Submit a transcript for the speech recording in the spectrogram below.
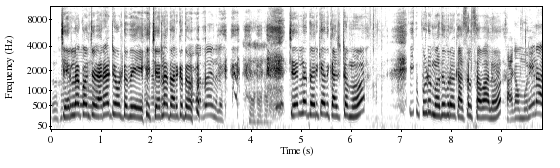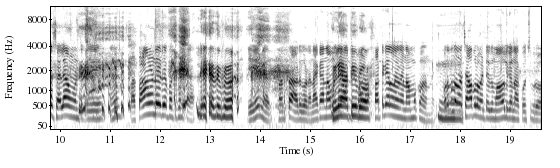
చెరులో కొంచెం వెరైటీ ఉంటుంది. చెరులో దొరకదు. చెరులో దొరికేది కష్టము. ఇప్పుడు మధు బ్రోకి అసలు సవాలు? సగం మునిగినా సలాం ఉంటుంది. పతా ఉండేదే పట్టుకుంటా. లేదు బ్రో. ఏం కాదు పడతా ఆడు కూడా. నాకు హ్యాపీ బ్రో పట్టగలను నమ్మకం ఉంది. బురదలో చేపలు పట్టేది మామూలుగా నాకు వచ్చు బ్రో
